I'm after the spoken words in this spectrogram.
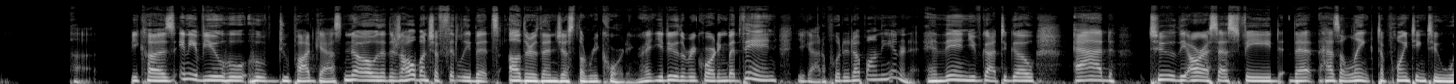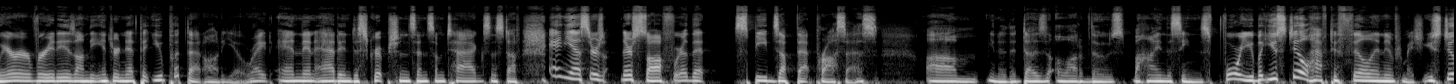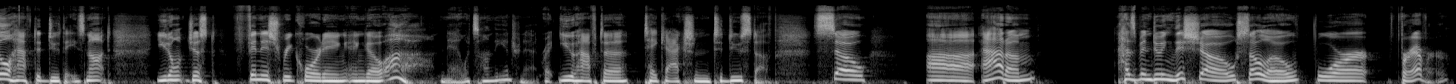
Uh, because any of you who, who do podcasts know that there's a whole bunch of fiddly bits other than just the recording, right? You do the recording, but then you got to put it up on the internet. And then you've got to go add to the RSS feed that has a link to pointing to wherever it is on the internet that you put that audio, right? And then add in descriptions and some tags and stuff. And yes, there's there's software that speeds up that process um, you know, that does a lot of those behind the scenes for you, but you still have to fill in information. You still have to do things. Not, you don't just finish recording and go, oh, now it's on the internet, right? You have to take action to do stuff. So, uh, Adam has been doing this show solo for forever.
